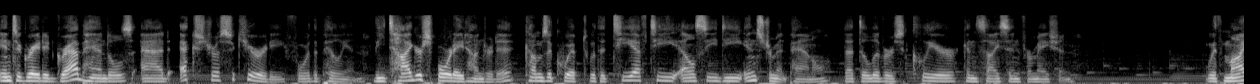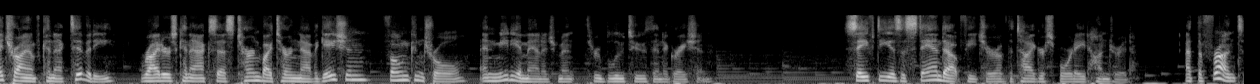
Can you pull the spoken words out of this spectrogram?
Integrated grab handles add extra security for the pillion. The Tiger Sport 800 comes equipped with a TFT LCD instrument panel that delivers clear, concise information. With My Triumph connectivity, riders can access turn-by-turn navigation, phone control, and media management through Bluetooth integration. Safety is a standout feature of the Tiger Sport 800. At the front,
